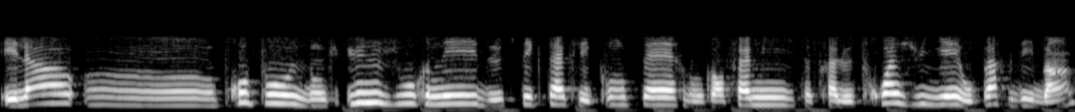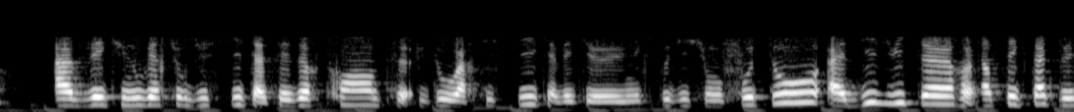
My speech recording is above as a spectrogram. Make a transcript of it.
Et là, on propose donc une journée de spectacles et concerts donc en famille. Ça sera le 3 juillet au Parc des Bains avec une ouverture du site à 16h30 plutôt artistique avec euh, une exposition photo. À 18h, un spectacle de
